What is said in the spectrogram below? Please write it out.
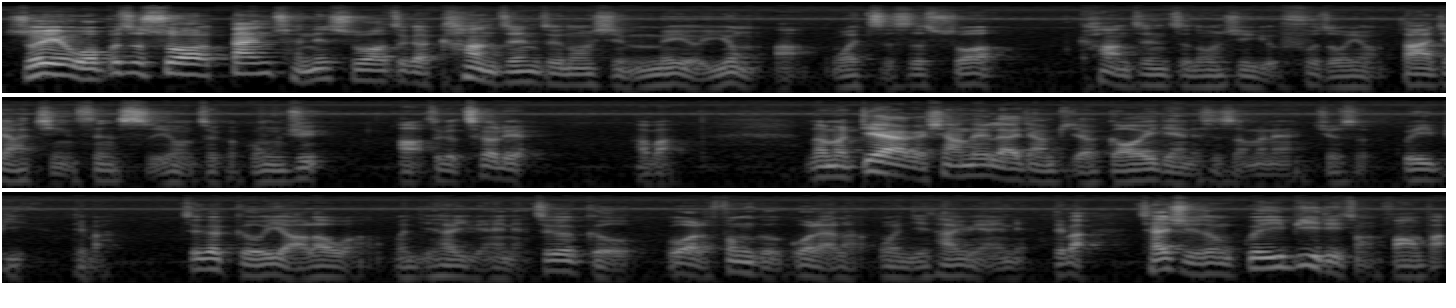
所以我不是说单纯的说这个抗争这个东西没有用啊，我只是说抗争这东西有副作用，大家谨慎使用这个工具啊，这个策略，好吧？那么第二个相对来讲比较高一点的是什么呢？就是规避，对吧？这个狗咬了我，我离它远一点；这个狗过了，疯狗过来了，我离它远一点，对吧？采取这种规避的一种方法。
